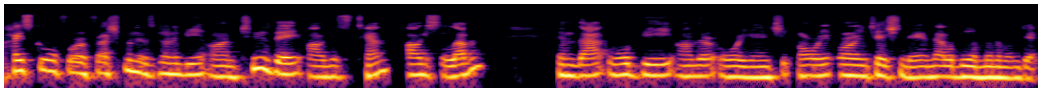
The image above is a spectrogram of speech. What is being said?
high school for a freshman is going to be on Tuesday, August 10th, August 11th and that will be on their orientation, orientation day, and that'll be a minimum day.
